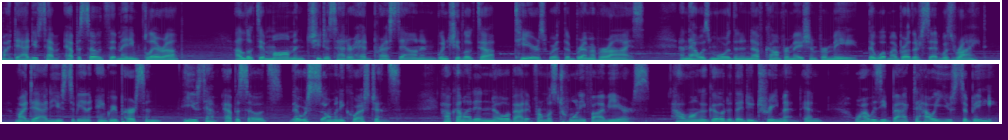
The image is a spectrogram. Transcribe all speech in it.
My dad used to have episodes that made him flare up? I looked at mom and she just had her head pressed down, and when she looked up, tears were at the brim of her eyes. And that was more than enough confirmation for me that what my brother said was right. My dad used to be an angry person, he used to have episodes? There were so many questions. How come I didn't know about it for almost 25 years? How long ago did they do treatment? And why was he back to how he used to be?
